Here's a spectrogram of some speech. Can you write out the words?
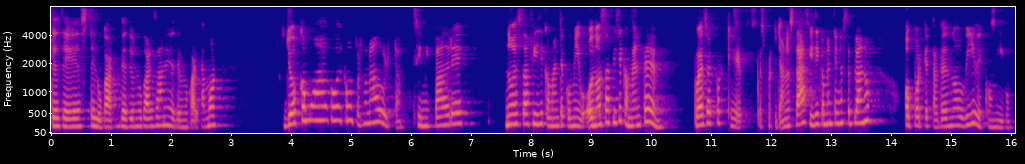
desde este lugar, desde un lugar sano y desde un lugar de amor. ¿Yo cómo hago hoy como persona adulta? Si mi padre no está físicamente conmigo, o no está físicamente, puede ser porque, pues porque ya no está físicamente en este plano, o porque tal vez no vive conmigo.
